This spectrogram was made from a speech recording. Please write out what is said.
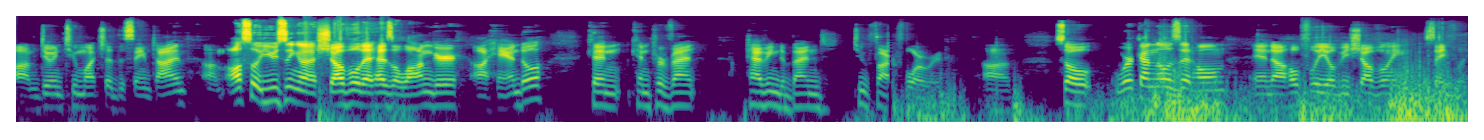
um, doing too much at the same time. Um, also, using a shovel that has a longer uh, handle can, can prevent having to bend too far forward. Um, so work on those at home and uh, hopefully you'll be shoveling safely.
